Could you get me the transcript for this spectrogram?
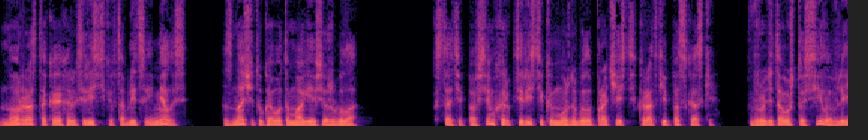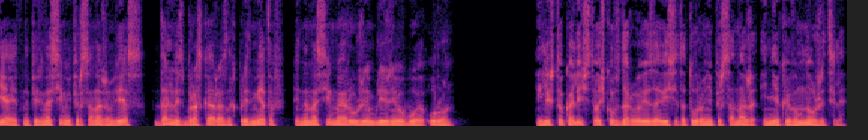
но раз такая характеристика в таблице имелась, значит, у кого-то магия все же была. Кстати, по всем характеристикам можно было прочесть краткие подсказки. Вроде того, что сила влияет на переносимый персонажем вес, дальность броска разных предметов и наносимый оружием ближнего боя урон. Или что количество очков здоровья зависит от уровня персонажа и некоего множителя,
